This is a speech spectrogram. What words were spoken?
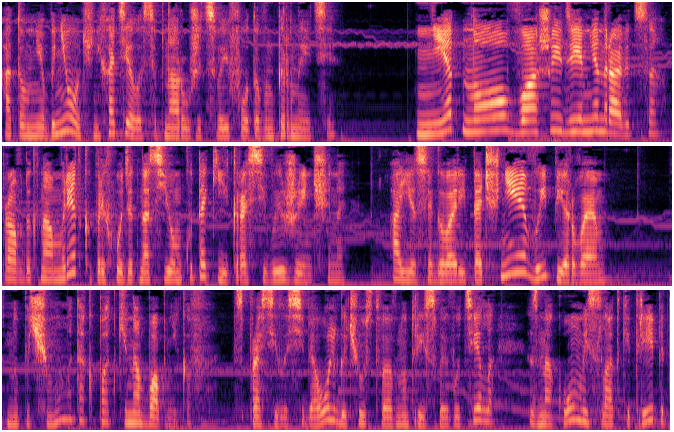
«А то мне бы не очень хотелось обнаружить свои фото в интернете». «Нет, но ваша идея мне нравится. Правда, к нам редко приходят на съемку такие красивые женщины. А если говорить точнее, вы первая». «Но почему мы так падки на бабников?» – спросила себя Ольга, чувствуя внутри своего тела знакомый сладкий трепет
